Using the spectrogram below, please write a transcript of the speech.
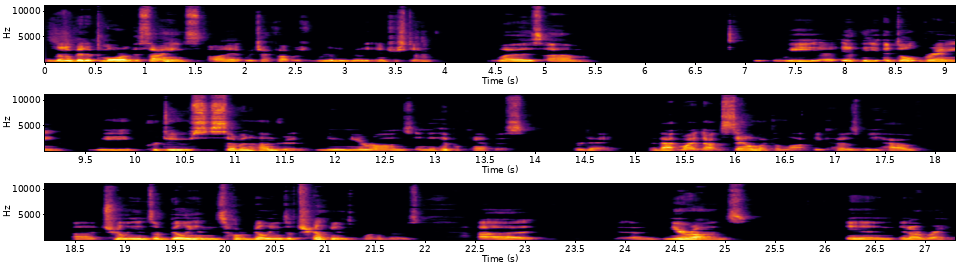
a little bit more of the science on it, which I thought was really, really interesting, was um, we uh, in the adult brain we produce 700 new neurons in the hippocampus per day. Now that might not sound like a lot because we have uh, trillions of billions or billions of trillions, one of those, uh, uh, neurons in in our brain.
